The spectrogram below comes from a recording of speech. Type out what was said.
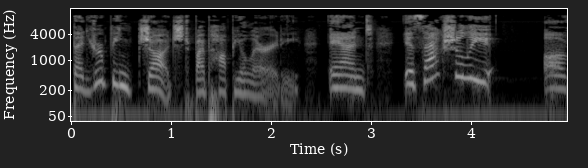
that you're being judged by popularity. And it's actually a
